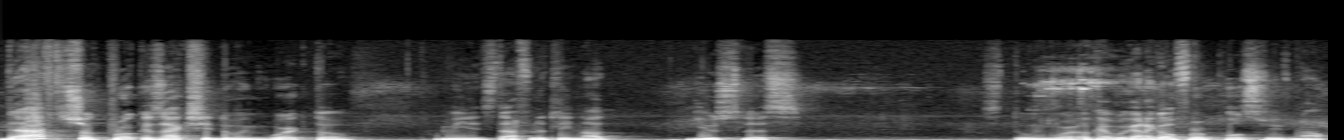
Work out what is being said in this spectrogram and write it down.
The Aftershock proc is actually doing work though. I mean, it's definitely not useless. It's doing work. Okay, we're gonna go for a Pulseweave now.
